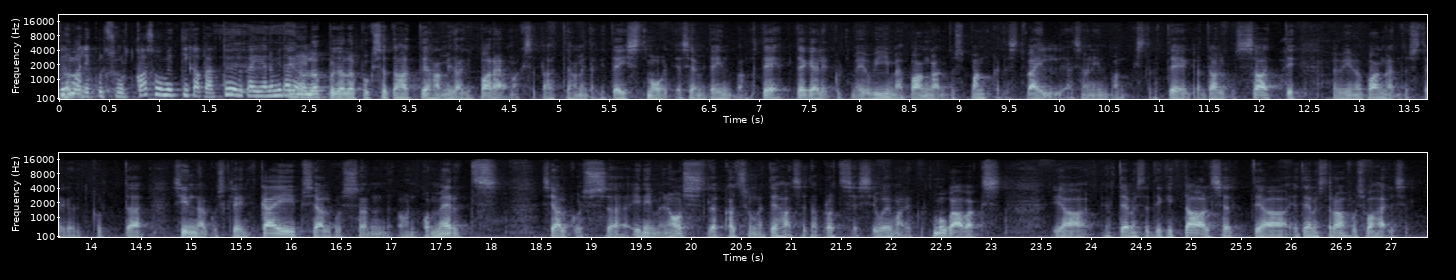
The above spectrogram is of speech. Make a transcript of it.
võimalikult no, suurt kasumit, iga päev tööl käia, no mida ei, veel? no lõppude lõpuks sa tahad teha midagi paremaks, sa tahad teha midagi teistmoodi ja see, mida Inbank teeb, tegelikult me ju viime pangandust pankadest välja, see on Inbanki strateegia olnud algusest saati. me viime pangandust tegelikult äh, sinna, kus klient käib, seal, kus on, on kommerts seal, kus äh, inimene ostleb, katsume teha seda protsessi võimalikult mugavaks ja teeme seda digitaalselt ja, ja teeme seda rahvusvaheliselt.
